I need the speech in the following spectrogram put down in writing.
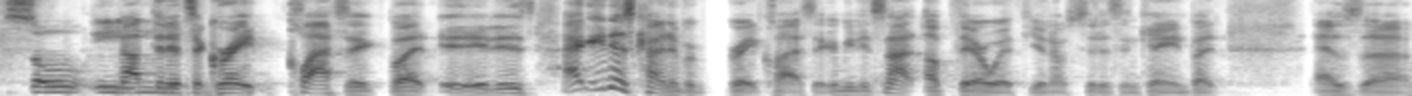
So not that it's a great classic but it is it is kind of a great classic. I mean it's not up there with you know citizen kane but as uh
